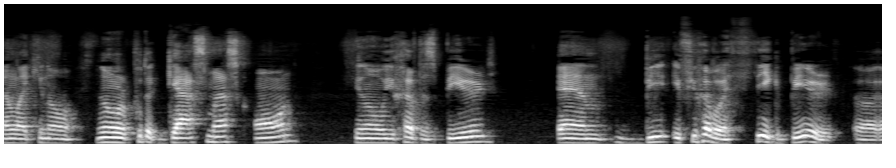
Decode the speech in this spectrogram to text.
and like you know in order to put a gas mask on you know you have this beard and be if you have a thick beard uh,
